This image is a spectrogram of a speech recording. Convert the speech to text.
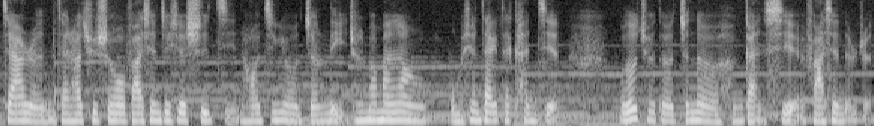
家人在他去世后发现这些诗集，然后经由整理，就是慢慢让我们现在在看见，我都觉得真的很感谢发现的人。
